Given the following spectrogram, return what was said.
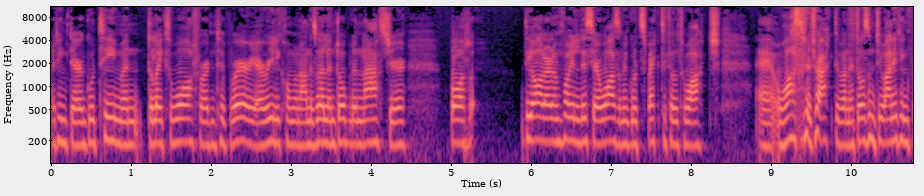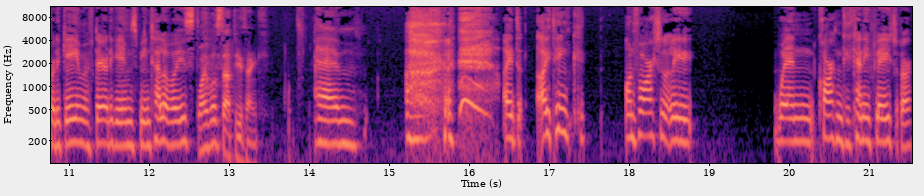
I think they're a good team, and the likes of Waterford and Tipperary are really coming on as well in Dublin last year, but the All Ireland final this year wasn't a good spectacle to watch. Uh, it wasn't attractive, and it doesn't do anything for the game if they're the games being televised. Why was that, do you think? Um, I I think, unfortunately, when Cork and Kilkenny play each other,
